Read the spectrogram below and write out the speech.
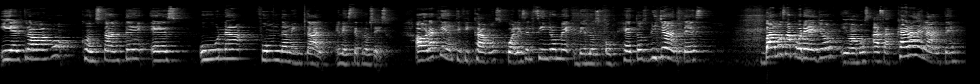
Y el trabajo constante es una fundamental en este proceso. Ahora que identificamos cuál es el síndrome de los objetos brillantes, vamos a por ello y vamos a sacar adelante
